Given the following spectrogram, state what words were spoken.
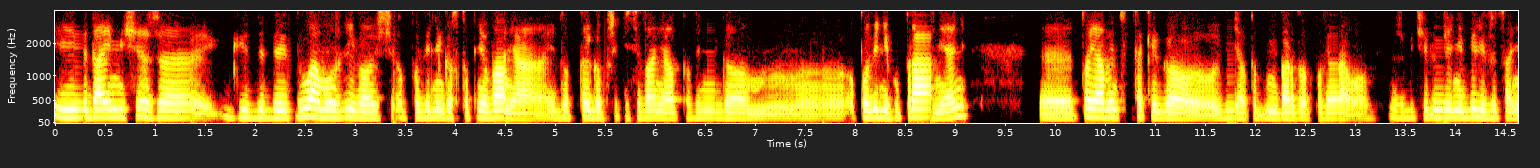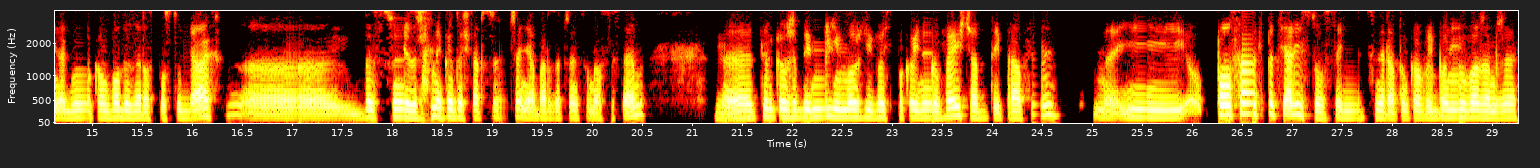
i wydaje mi się, że gdyby była możliwość odpowiedniego stopniowania i do tego przypisywania odpowiedniego, mm, odpowiednich uprawnień, e, to ja bym coś takiego widział, to by mi bardzo odpowiadało. Żeby ci ludzie nie byli wrzucani na głęboką wodę zaraz po studiach, e, bez żadnego doświadczenia bardzo często na system, e, mhm. tylko żeby mieli możliwość spokojnego wejścia do tej pracy i po samych specjalistów z tej medycyny ratunkowej, bo nie uważam, że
